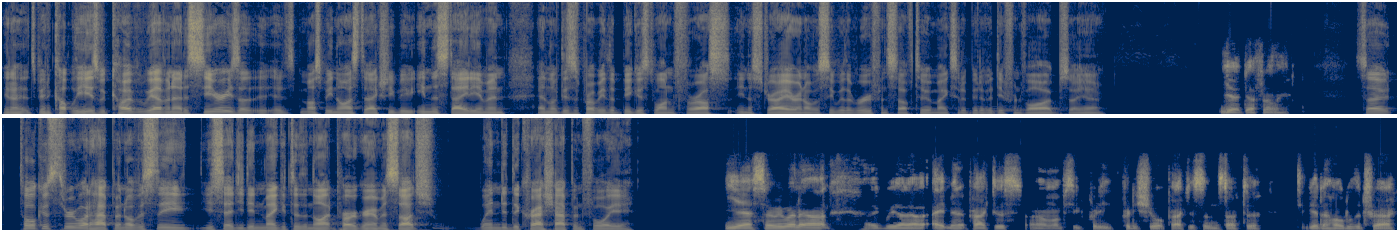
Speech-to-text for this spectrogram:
you know, it's been a couple of years with COVID. We haven't had a series. Uh, It, it must be nice to actually be in the stadium and, and look, this is probably the biggest one for us in Australia, and obviously with a roof and stuff too, it makes it a bit of a different vibe. So yeah. Yeah, definitely. So talk us through what happened. Obviously, you said you didn't make it to the night program as such. When did the crash happen for you? Yeah, so we went out. Like we had our eight minute practice. Um, obviously pretty pretty short practice and stuff to to get a hold of the track.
